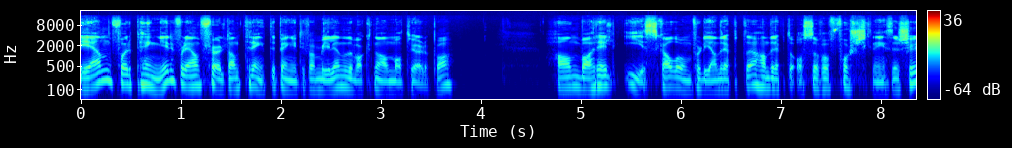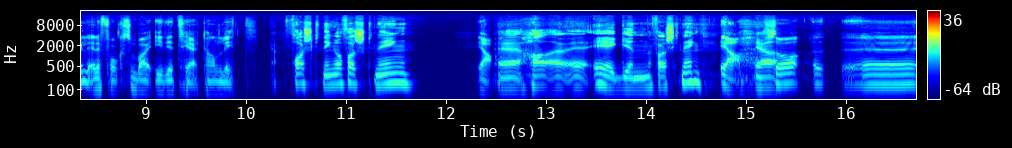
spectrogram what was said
Én for penger, fordi han følte han trengte penger til familien. og det var ikke noen annen måte å gjøre det på. Han var helt iskald overfor de han drepte. Han drepte også for forskningens skyld, eller folk som bare irriterte han litt. Forskning og forskning. Ja. Eh, ha, eh, egenforskning. Ja, Ja. så eh,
